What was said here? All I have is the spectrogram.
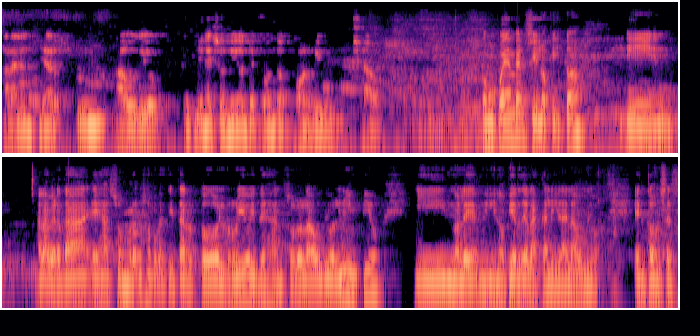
para limpiar un audio que tiene sonidos de fondo horrible. Chao. Como pueden ver, sí lo quito y la verdad es asombroso porque quita todo el ruido y deja solo el audio limpio y no, le, y no pierde la calidad del audio. Entonces,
